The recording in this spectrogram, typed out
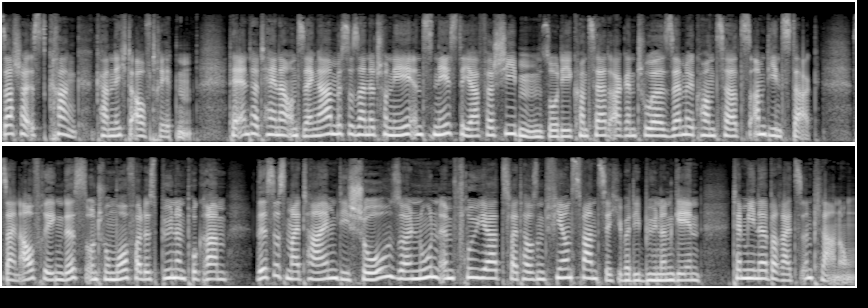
Sascha ist krank, kann nicht auftreten. Der Entertainer und Sänger müsse seine Tournee ins nächste Jahr verschieben, so die Konzertagentur Semmelkonzerts am Dienstag. Sein aufregendes und humorvolles Bühnenprogramm This is My Time, die Show, soll nun im Frühjahr 2024 über die Bühnen gehen. Termine bereits in Planung.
